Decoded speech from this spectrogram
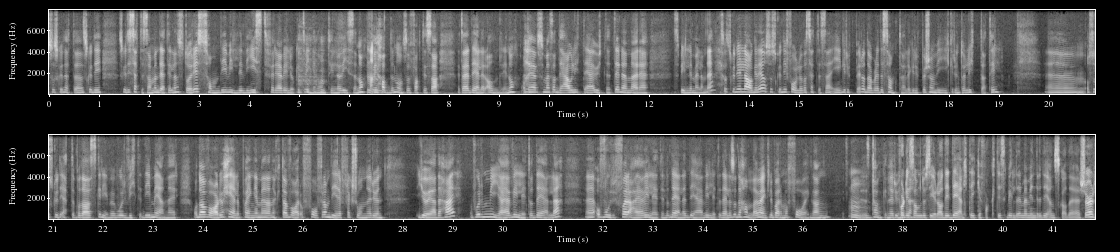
Så skulle, dette, skulle, de, skulle de sette sammen det til en story som de ville vist. For jeg ville jo ikke tvinge noen til å vise noe. For vi hadde noen som faktisk sa vet du, jeg deler aldri noe. Og det, som jeg sa, det er jo litt det jeg er ute etter. den der spillet mellom det. Så skulle de lage det, og så skulle de få lov å sette seg i grupper. Og da ble det samtalegrupper som vi gikk rundt og lytta til. Ehm, og så skulle de etterpå da skrive hvorvidt de mener. Og da var det jo hele poenget med den økta var å få fram de refleksjonene rundt Gjør jeg det her? Hvor mye er jeg villig til å dele? Eh, og hvorfor er jeg villig til å dele det jeg er villig til å dele? Så det handla jo egentlig bare om å få i gang Mm. tankene rundt For de det. som du sier da, de delte ikke faktisk bilder, med mindre de ønska det sjøl.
